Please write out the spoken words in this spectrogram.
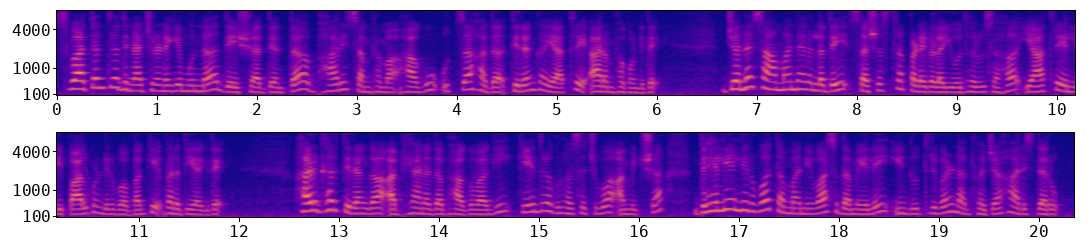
ಸ್ವಾತಂತ್ರ್ಯ ದಿನಾಚರಣೆಗೆ ಮುನ್ನ ದೇಶಾದ್ಯಂತ ಭಾರೀ ಸಂಭ್ರಮ ಹಾಗೂ ಉತ್ಸಾಹದ ತಿರಂಗ ಯಾತ್ರೆ ಆರಂಭಗೊಂಡಿದೆ. ಜನಸಾಮಾನ್ಯರಲ್ಲದೆ ಸಶಸ್ತ್ರ ಪಡೆಗಳ ಯೋಧರು ಸಹ ಯಾತ್ರೆಯಲ್ಲಿ ಪಾಲ್ಗೊಂಡಿರುವ ಬಗ್ಗೆ ವರದಿಯಾಗಿದೆ. ಹರ್ ಘರ್ ತಿರಂಗ ಅಭಿಯಾನದ ಭಾಗವಾಗಿ ಕೇಂದ್ರ ಗೃಹ ಸಚಿವ ಅಮಿತ್ ಶಾ ದೆಹಲಿಯಲ್ಲಿರುವ ತಮ್ಮ ನಿವಾಸದ ಮೇಲೆ ಇಂದು ತ್ರಿವರ್ಣ ಧ್ವಜ ಹಾರಿಸಿದರು.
